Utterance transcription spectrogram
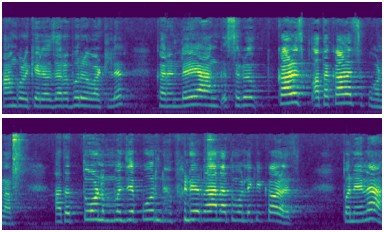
आंघोळ केल्यावर जरा बरं वाटलं. कारण लय अंग सगळं काळच आता काळच होणार. आता तोंड म्हणजे पूर्णपणे रानात म्हणलं की काळच. पण आहे ना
